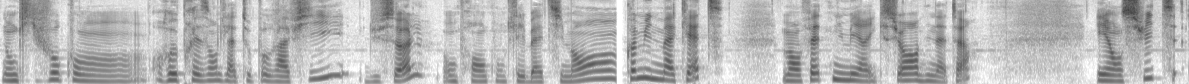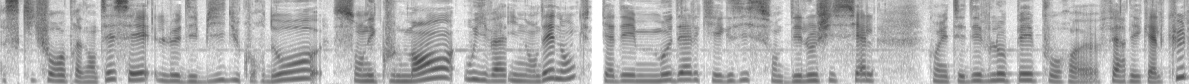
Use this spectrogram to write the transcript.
Donc il faut qu'on représente la topographie du sol. On prend en compte les bâtiments comme une maquette, mais en fait numérique sur ordinateur. Et ensuite, ce qu'il faut représenter, c'est le débit du cours d'eau, son écoulement, où il va inonder. Donc, il y a des modèles qui existent, ce sont des logiciels qui ont été développés pour euh, faire des calculs,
